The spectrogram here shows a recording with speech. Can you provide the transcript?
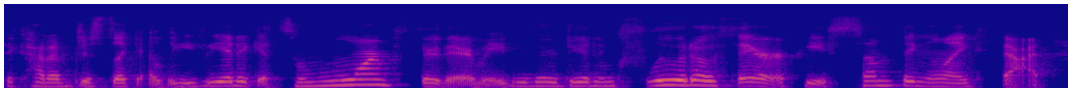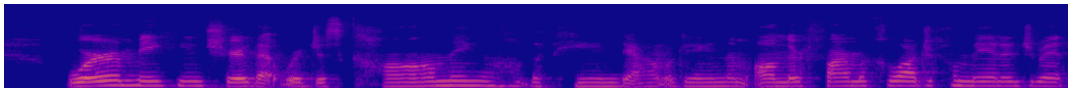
to kind of just like alleviate it, get some warmth through there. Maybe they're getting fluidotherapy, something like that we're making sure that we're just calming all the pain down. We're getting them on their pharmacological management.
